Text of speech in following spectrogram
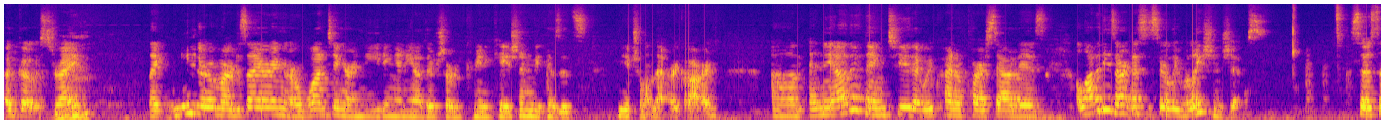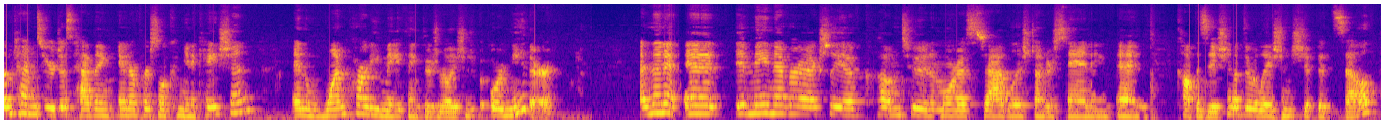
a ghost, right? Mm-hmm. Like neither of them are desiring or wanting or needing any other sort of communication because it's mutual in that regard. Um, and the other thing, too, that we've kind of parsed out is a lot of these aren't necessarily relationships. So sometimes you're just having interpersonal communication, and one party may think there's a relationship, or neither and then it, it, it may never actually have come to a more established understanding and composition of the relationship itself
